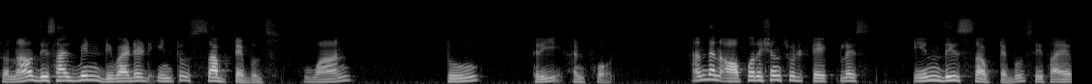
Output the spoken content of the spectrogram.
So, now this has been divided into sub tables 1, 2, 3 and 4 and then operations will take place in these sub tables if I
